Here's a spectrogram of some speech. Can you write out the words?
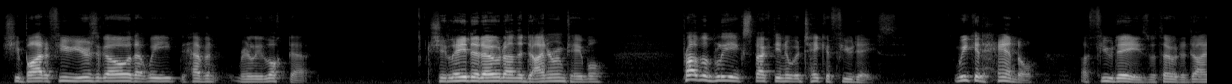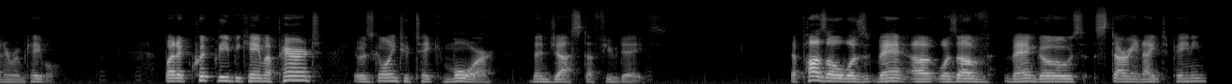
she bought a few years ago that we haven't really looked at. She laid it out on the dining room table, probably expecting it would take a few days. We could handle a few days without a dining room table. But it quickly became apparent it was going to take more than just a few days. The puzzle was, Van, uh, was of Van Gogh's Starry Night painting.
